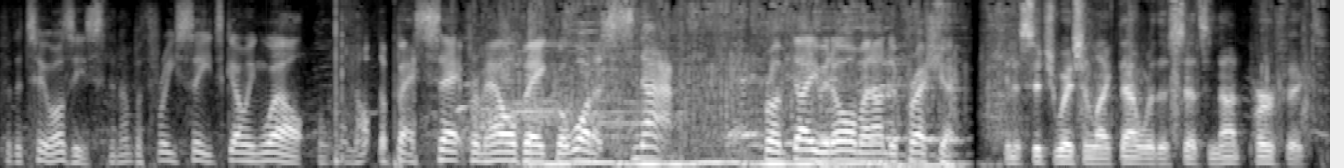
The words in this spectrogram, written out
for the two Aussies. The number three seeds going well. Oh, not the best set from Hellvig, but what a snap from David Åhman under pressure. In a situation like that where the set's not perfect,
